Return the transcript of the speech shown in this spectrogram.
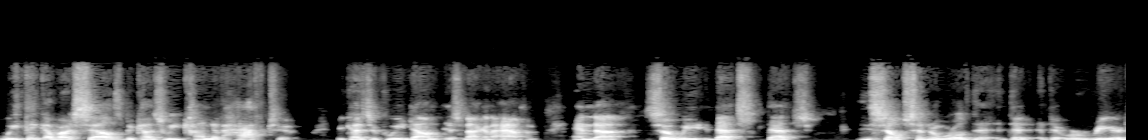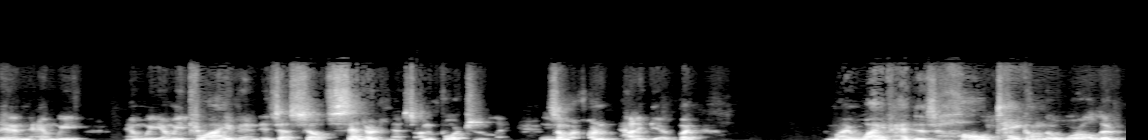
We think of ourselves because we kind of have to. Because if we don't, it's not going to happen. And uh, so we that's that's the self-centered world that, that that we're reared in, and we and we and we thrive in. It's just self-centeredness, unfortunately. Hmm. Someone learned how to give, but my wife had this whole take on the world of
